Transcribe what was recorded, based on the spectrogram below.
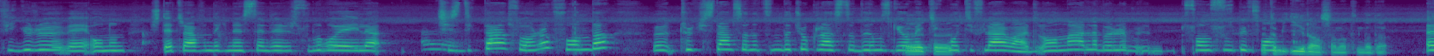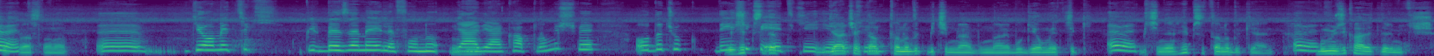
figürü ve onun işte etrafındaki nesneleri sulu boyayla çizdikten sonra fonda böyle Türk İslam sanatında çok rastladığımız geometrik evet. motifler vardır. Onlarla böyle sonsuz bir Ve fon tabii İran sanatında da Evet. çok rastlanan. e, geometrik bir bezemeyle fonu yer yer kaplamış ve o da çok değişik bir de etki yaratıyor. Gerçekten tanıdık biçimler bunlar. Bu geometrik Evet. biçimlerin hepsi tanıdık yani. Evet. Bu müzik aletleri müthiş.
